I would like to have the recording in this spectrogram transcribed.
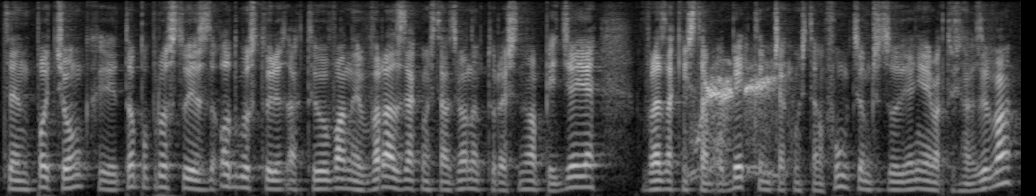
ten pociąg e, to po prostu jest odgłos, który jest aktywowany wraz z jakąś tam zmianą, która się na mapie dzieje, wraz z jakimś tam obiektem, czy jakąś tam funkcją, czy co, ja nie wiem jak to się nazywa.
